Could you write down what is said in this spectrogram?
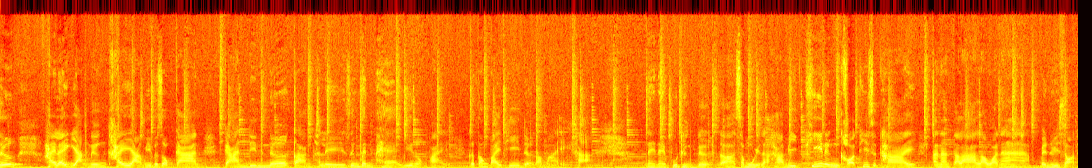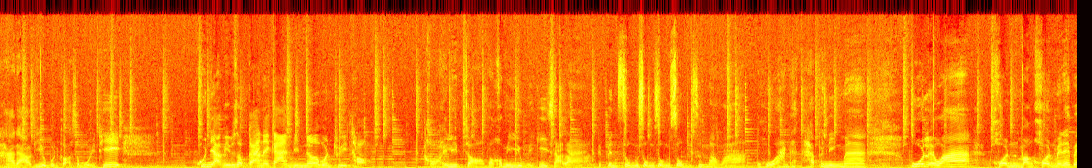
ซึ่งไฮไลท์อีกอย่างหนึ่งใครอยากมีประสบการณ์ การดินเนอร์กลางทะเล ซึ่งเป็นแพยื่นออกไป ก็ต้องไปที่เดอะละไมค่ะ ในในๆพูดถึงสมุยแล้วค่ะ มีอีกที่หนึ่งขอที่สุดท้ายอนันตลาลาวาน่าเป็นรีสอร์ท5ดาวที่อยู่บนเกาะสมุยที่ คุณอยากมีประสบการณ์ในการดินเนอร์บนทรีท็อปขอให้รีบจองเพราะเขามีอยู่ไม่กี่ศาลาเป็นซุ้มซุ้มซุ้มซุ้มซึ่งแบบว่า โอ้โหแฮป p นิ่งมาก พูดเลยว่าคนบางคนไม่ได้ไป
